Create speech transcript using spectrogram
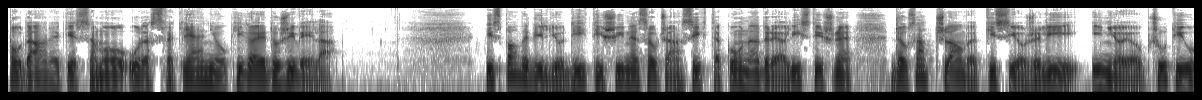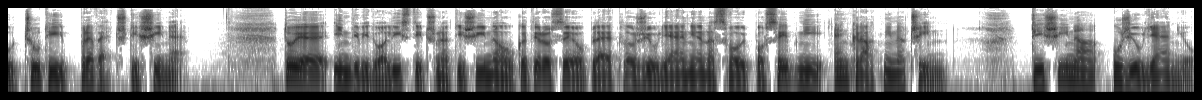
poudarek je samo v razsvetljenju, ki ga je doživela. Izpovedi ljudi tišine so včasih tako nadrealistične, da vsak človek, ki si jo želi in jo je občutil, čuti preveč tišine. To je individualistična tišina, v katero se je opletlo življenje na svoj posebni enkratni način. Tišina v življenju.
